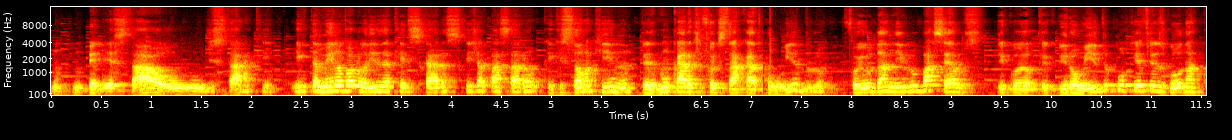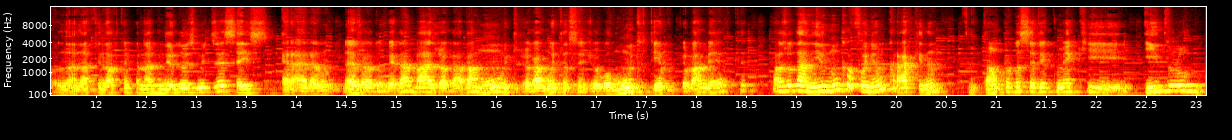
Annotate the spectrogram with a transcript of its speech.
num, num, pedestal, num destaque, e também não valoriza aqueles caras que já passaram, que, que estão aqui, né? Um cara que foi destacado como ídolo foi o Danilo Barcelos ficou, virou ídolo porque fez gol na, na, na final do Campeonato Mineiro 2016. Era, era um né, jogador da base, jogava muito, jogava muito assim, jogou muito tempo pelo América, mas o Danilo nunca foi nenhum craque, né? Então, para você ver como é que ídolo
